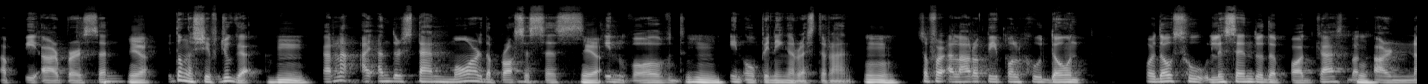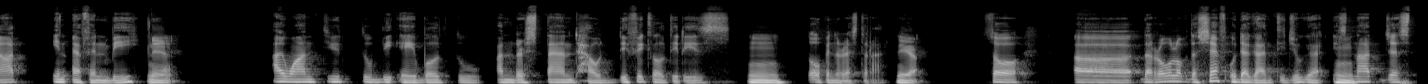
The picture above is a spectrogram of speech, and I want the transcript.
a PR person, Yeah. itu nge-shift juga. Hmm. Karena I understand more the processes Yeah. involved Hmm. in opening a restaurant. Hmm. So for a lot of people who don't, for those who listen to the podcast but Mm. are not in F&B, Yeah. I want you to be able to understand how difficult it is Hmm. to open a restaurant. Yeah. So uh, the role of the chef udah ganti juga. It's Mm. not just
